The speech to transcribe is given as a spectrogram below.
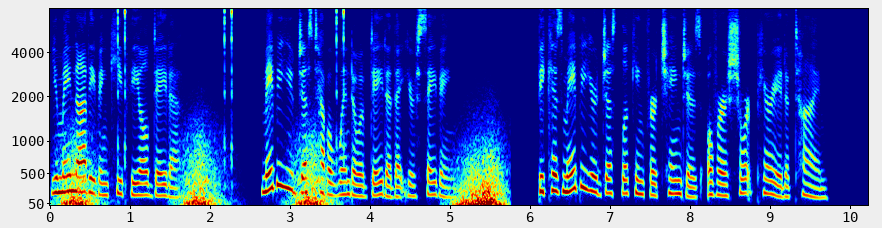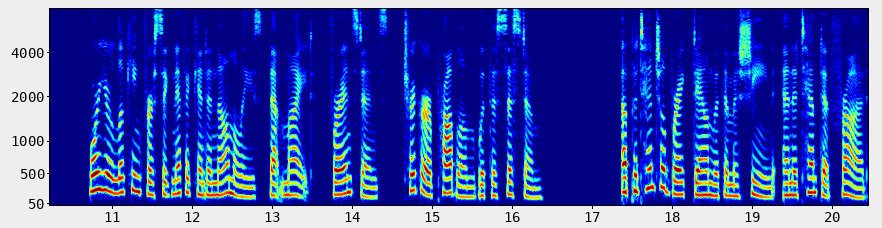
You may not even keep the old data. Maybe you just have a window of data that you're saving. Because maybe you're just looking for changes over a short period of time. Or you're looking for significant anomalies that might, for instance, trigger a problem with the system. A potential breakdown with the machine and attempt at fraud,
